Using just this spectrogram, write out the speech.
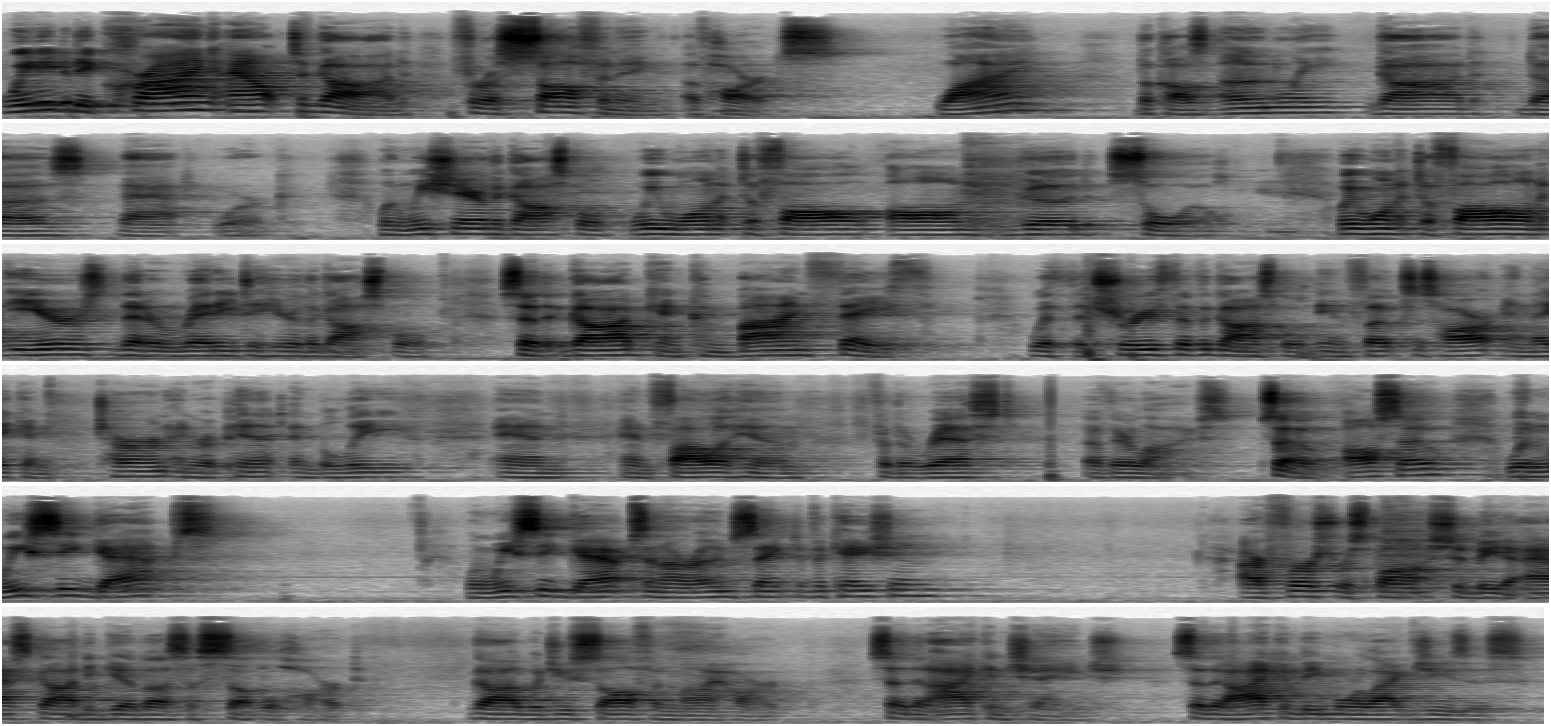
we need to be crying out to God for a softening of hearts. Why? Because only God does that work. When we share the gospel, we want it to fall on good soil. We want it to fall on ears that are ready to hear the gospel so that God can combine faith with the truth of the gospel in folks' heart and they can turn and repent and believe and, and follow Him for the rest of their lives. So, also, when we see gaps, when we see gaps in our own sanctification, our first response should be to ask God to give us a supple heart. God, would you soften my heart so that I can change, so that I can be more like Jesus?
